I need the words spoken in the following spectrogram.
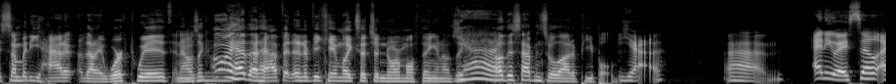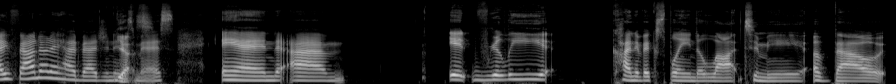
somebody had it that I worked with, and I was like, oh, I had that happen, and it became like such a normal thing, and I was like, Yeah. oh, this happens to a lot of people. Yeah. Um anyway, so I found out I had vaginismus and um it really kind of explained a lot to me about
